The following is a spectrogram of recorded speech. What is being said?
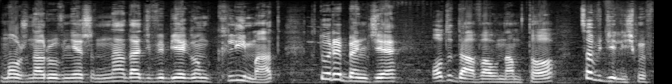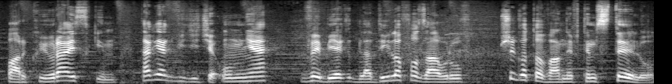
Można również nadać wybiegom klimat, który będzie oddawał nam to, co widzieliśmy w Parku Jurajskim. Tak jak widzicie u mnie, wybieg dla dilofozaurów przygotowany w tym stylu.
